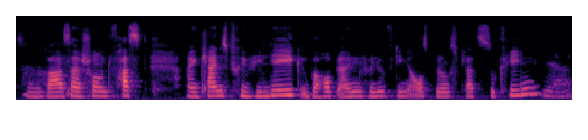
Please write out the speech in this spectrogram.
So ah, war es ja schon fast ein kleines Privileg, überhaupt einen vernünftigen Ausbildungsplatz zu kriegen. Ja.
